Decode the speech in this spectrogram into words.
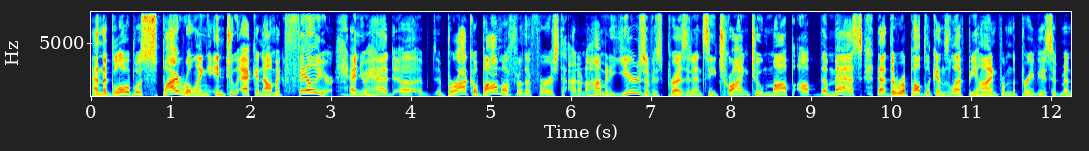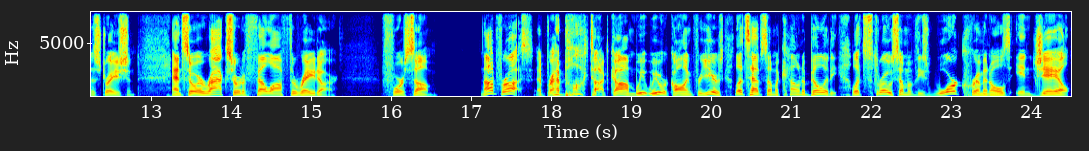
And the globe was spiraling into economic failure. And you had uh, Barack Obama for the first, I don't know how many years of his presidency, trying to mop up the mess that the Republicans left behind from the previous administration. And so Iraq sort of fell off the radar for some. Not for us. At bradblog.com, we, we were calling for years. Let's have some accountability. Let's throw some of these war criminals in jail.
